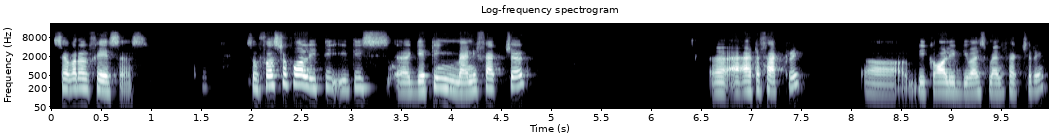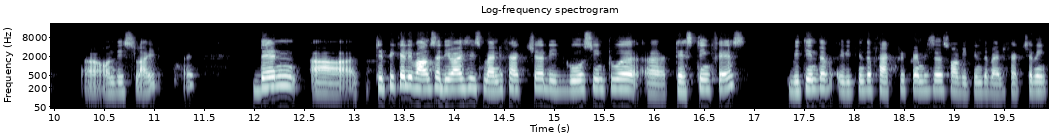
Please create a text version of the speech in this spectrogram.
several phases. So first of all, it, it is getting manufactured at a factory uh, we call it device manufacturing uh, on this slide. Right? then uh, typically once a device is manufactured, it goes into a, a, testing phase within the within the factory premises or within the manufacturing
